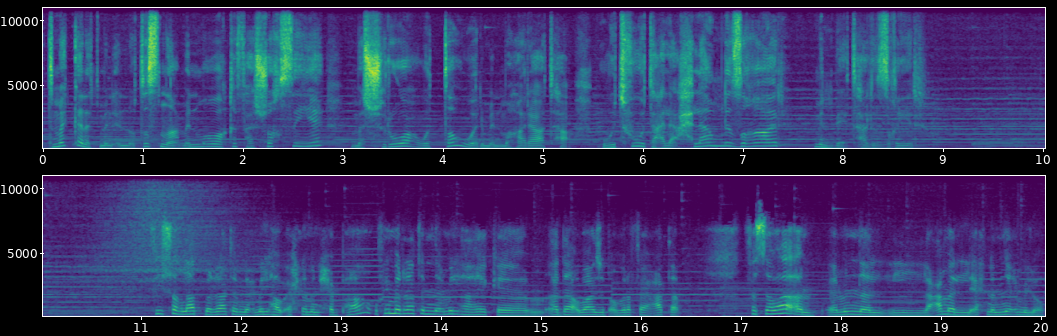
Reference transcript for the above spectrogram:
تمكنت من أنه تصنع من مواقفها الشخصية مشروع وتطور من مهاراتها وتفوت على أحلام الصغار من بيتها الصغير. في شغلات مرات بنعملها وإحنا بنحبها وفي مرات بنعملها هيك أداء واجب أو رفع عتب. فسواء عملنا العمل اللي إحنا بنعمله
